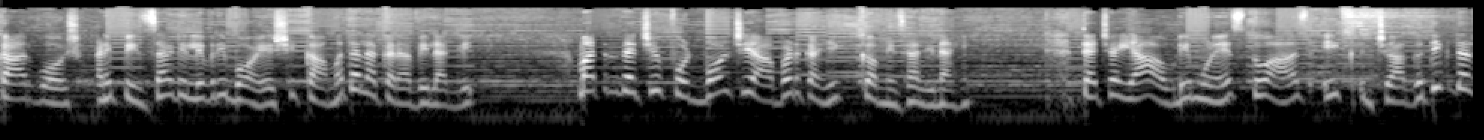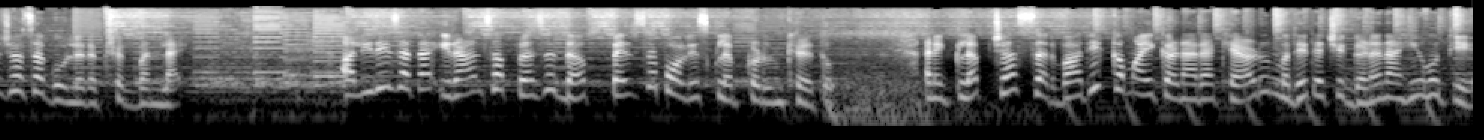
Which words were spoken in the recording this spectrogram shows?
कार वॉश आणि पिझ्झा डिलिव्हरी बॉय अशी कामं त्याला करावी लागली. मात्र त्याची फुटबॉलची आवड काही कमी झाली नाही. त्याच्या या आवडीमुळेच तो आज एक जागतिक दर्जाचा गोलरक्षक बनलाय. अलिरेज आता इराणचा प्रसिद्ध पेल्सेपॉलिस क्लबकडून खेळतो. आणि क्लबच्या सर्वाधिक कमाई करणाऱ्या खेळाडूंमध्ये त्याची गणनाही होतीये.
